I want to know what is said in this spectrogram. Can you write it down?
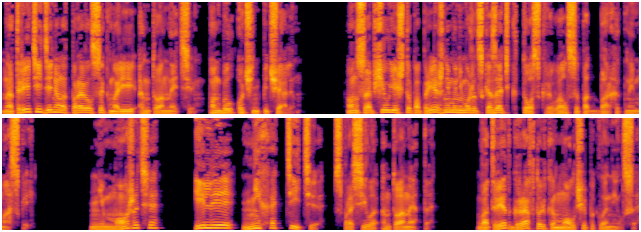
На третий день он отправился к Марии Антуанетти. Он был очень печален. Он сообщил ей, что по-прежнему не может сказать, кто скрывался под бархатной маской. «Не можете или не хотите?» — спросила Антуанетта. В ответ граф только молча поклонился,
